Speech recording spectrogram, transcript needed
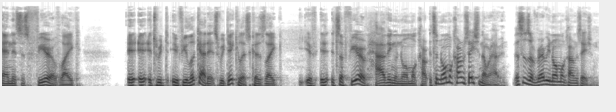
And it's this fear of like, it, it- it's, if you look at it, it's ridiculous because like, if it's a fear of having a normal, it's a normal conversation that we're having. This is a very normal conversation.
